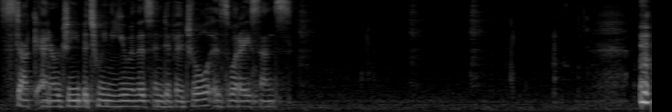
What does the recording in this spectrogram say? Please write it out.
stuck energy between you and this individual is what i sense.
